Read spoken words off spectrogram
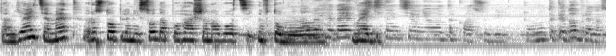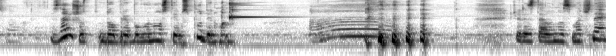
Там яйця, мед розтоплений, сода погашена в, оці, в Воно тому виглядає меді. консистенція в нього така собі. То таке добре на смак. Знаю, що добре, бо воно з тим з пудингом. Через те воно смачне.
